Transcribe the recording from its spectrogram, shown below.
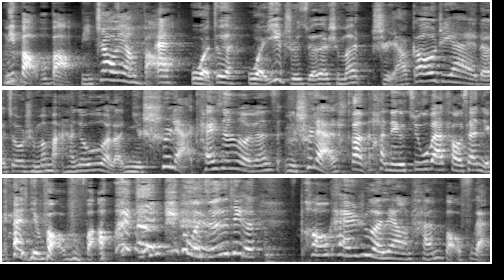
你饱不饱？你照样饱。哎，我对我一直觉得什么只要高 GI 的，就是什么马上就饿了。你吃俩开心乐园，你吃俩汉汉那个巨无霸套餐，你看你饱不饱？我觉得这个。抛开热量谈饱腹感，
